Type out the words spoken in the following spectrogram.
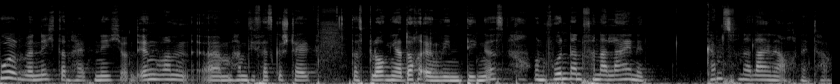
cool und wenn nicht, dann halt nicht. Und irgendwann ähm, haben die festgestellt, dass Bloggen ja doch irgendwie ein Ding ist und wurden dann von alleine, ganz von alleine auch netter.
